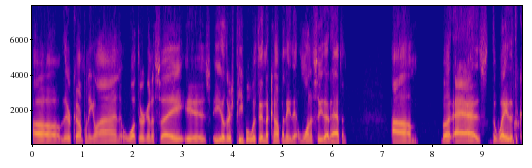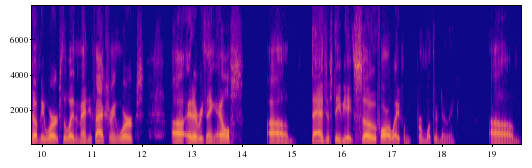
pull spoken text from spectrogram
Uh, their company line, what they're going to say is, you know, there's people within the company that want to see that happen. Um, but as the way that the company works, the way the manufacturing works, uh, and everything else, um, that just deviates so far away from from what they're doing. Um,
